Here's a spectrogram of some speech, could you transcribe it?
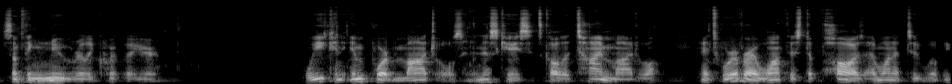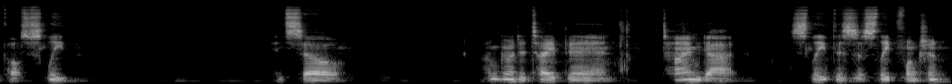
something new really quickly here. We can import modules, and in this case it's called a time module, and it's wherever I want this to pause, I want it to what we call sleep. And so I'm going to type in time dot sleep. This is a sleep function.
